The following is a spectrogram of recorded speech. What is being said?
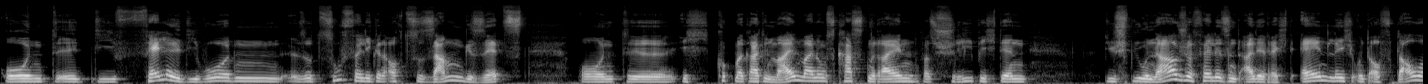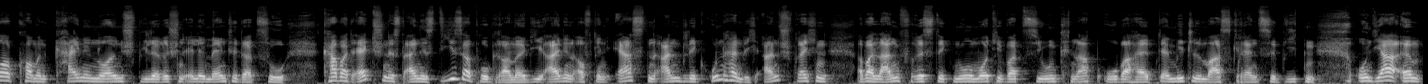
Und äh, die Fälle, die wurden so zufällig dann auch zusammengesetzt. Und äh, ich guck mal gerade in meinen Meinungskasten rein. Was schrieb ich denn? Die Spionagefälle sind alle recht ähnlich und auf Dauer kommen keine neuen spielerischen Elemente dazu. Covered Action ist eines dieser Programme, die einen auf den ersten Anblick unheimlich ansprechen, aber langfristig nur Motivation knapp oberhalb der Mittelmaßgrenze bieten. Und ja, ähm,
